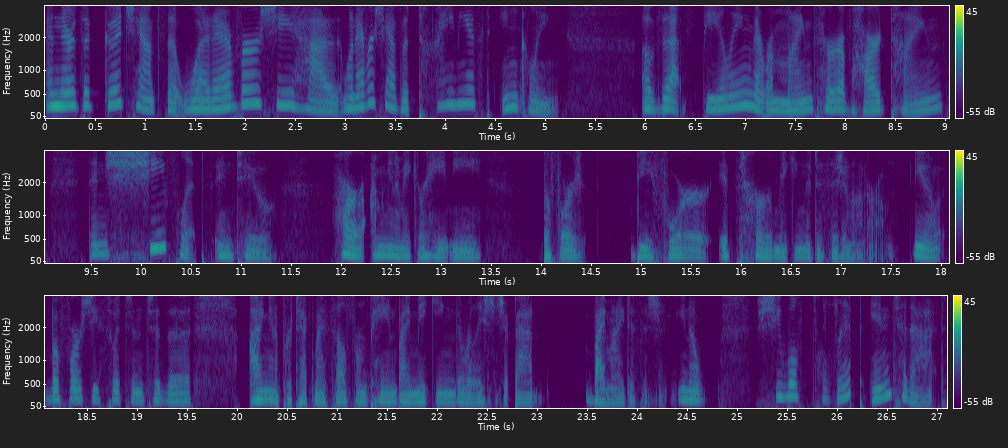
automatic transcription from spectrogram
And there's a good chance that whatever she has, whenever she has the tiniest inkling of that feeling that reminds her of hard times, then she flips into her, I'm going to make her hate me before before it's her making the decision on her own. You know, before she switches into the I'm going to protect myself from pain by making the relationship bad by my decision. You know, she will flip into that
